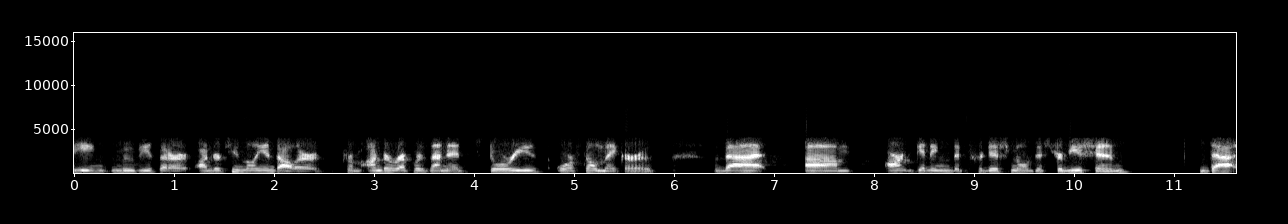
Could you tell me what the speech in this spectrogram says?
being movies that are under $2 million from underrepresented stories or filmmakers that um, aren't getting the traditional distribution that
